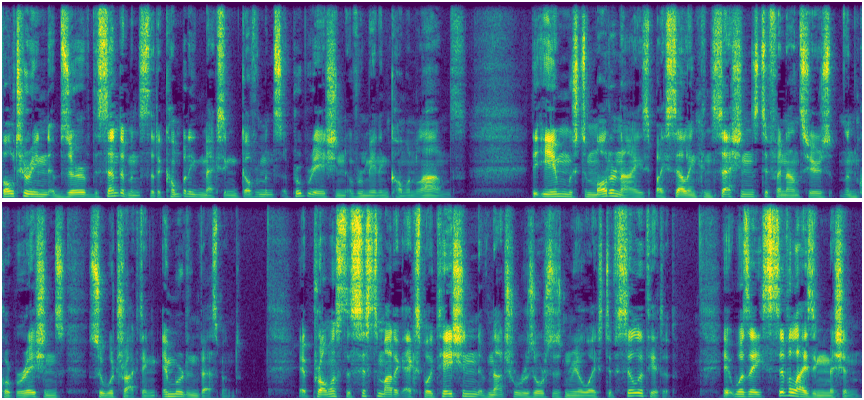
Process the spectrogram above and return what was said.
Voltairine observed the sentiments that accompanied Mexican government's appropriation of remaining common lands. The aim was to modernise by selling concessions to financiers and corporations, so attracting inward investment. It promised the systematic exploitation of natural resources and railways to facilitate it. It was a civilising mission,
